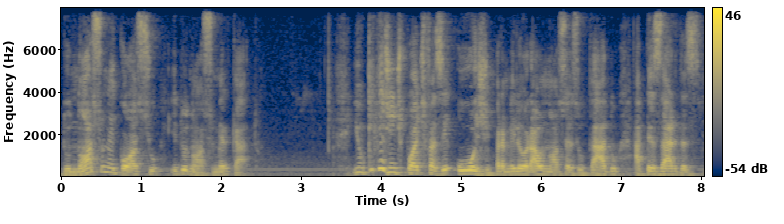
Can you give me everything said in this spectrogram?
do nosso negócio e do nosso mercado. E o que, que a gente pode fazer hoje para melhorar o nosso resultado, apesar das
